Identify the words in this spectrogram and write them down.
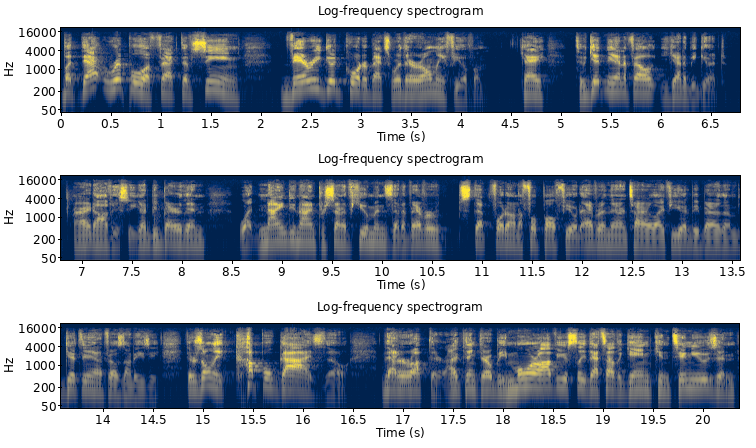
But that ripple effect of seeing very good quarterbacks, where there are only a few of them, okay, to get in the NFL, you got to be good. All right, obviously, you got to be better than what 99% of humans that have ever stepped foot on a football field ever in their entire life. You got to be better than them. Get to the NFL is not easy. There's only a couple guys though that are up there. I think there'll be more. Obviously, that's how the game continues, and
